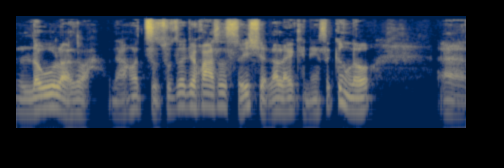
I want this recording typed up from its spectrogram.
low 了，是吧？然后指出这句话是谁写的来，肯定是更 low。呃，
